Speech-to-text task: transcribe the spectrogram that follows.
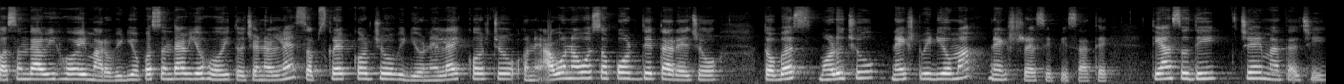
પસંદ આવી હોય, મારો વીડિયો પસંદ આવ્યો હોય, તો ચેનલને સબસ્ક્રાઈબ કરજો, વિડીયોને લાઇક કરજો અને આવો નવો સપોર્ટ દેતા રહેજો. તો બસ, મળું છું નેક્સ્ટ વિડીયોમાં નેક્સ્ટ રેસીપી સાથે. ત્યાં સુધી જય માતાજી.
